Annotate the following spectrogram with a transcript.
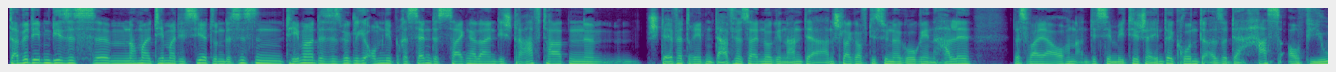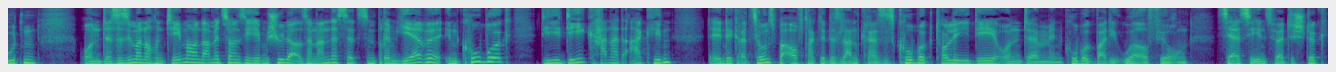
Da wird eben dieses ähm, nochmal thematisiert und das ist ein Thema, das ist wirklich omnipräsent. Das zeigen allein die Straftaten. Ähm, stellvertretend dafür sei nur genannt der Anschlag auf die Synagoge in Halle. Das war ja auch ein antisemitischer Hintergrund, also der Hass auf Juden. Und das ist immer noch ein Thema und damit sollen sich eben Schüler auseinandersetzen. Premiere in Coburg. Die Idee Kanat Akin, der Integrationsbeauftragte des Landkreises Coburg, tolle Idee und ähm, in Coburg war die Uraufführung. Sehr sehenswertes Stück.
